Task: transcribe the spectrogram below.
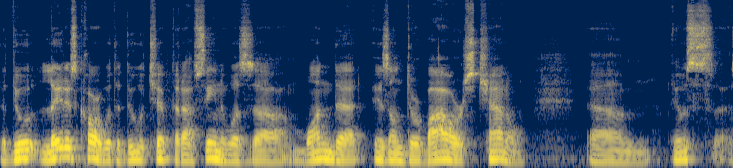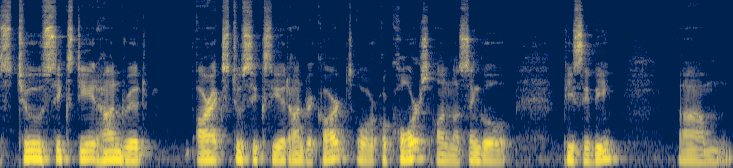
the dual, latest card with the dual chip that I've seen was uh, one that is on der8auer's channel. Um, it was two 6800 RX 26800 cards or, or cores on a single PCB. Um,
